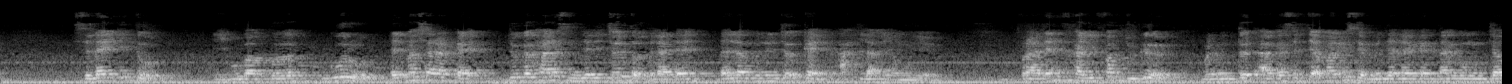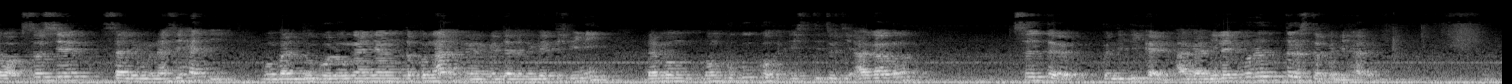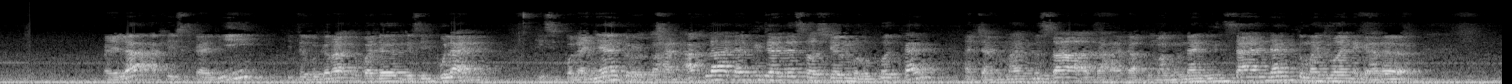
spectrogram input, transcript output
Selain itu, ibu bapa, guru dan masyarakat juga harus menjadi contoh teladan dalam menunjukkan akhlak yang mulia. Peranan khalifah juga menuntut agar setiap manusia menjalankan tanggungjawab sosial saling menasihati, membantu golongan yang terpengaruh dengan gejala negatif ini dan mem- memperkukuh institusi agama serta pendidikan agar nilai moral terus terpelihara. Baiklah, akhir sekali kita bergerak kepada kesimpulan. Kesimpulannya, kerukuhan akhlak dan gejala sosial merupakan ancaman besar terhadap pembangunan insan dan kemajuan negara.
